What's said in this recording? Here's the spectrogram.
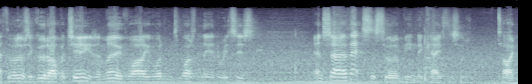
I thought it was a good opportunity to move while he wouldn't, wasn't there to resist. And so that's the sort of indicates the sort of tight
